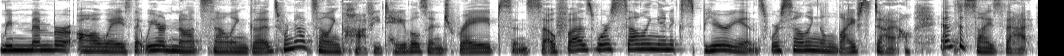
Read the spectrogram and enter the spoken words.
Remember always that we are not selling goods. We're not selling coffee tables and drapes and sofas. We're selling an experience. We're selling a lifestyle. Emphasize that.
